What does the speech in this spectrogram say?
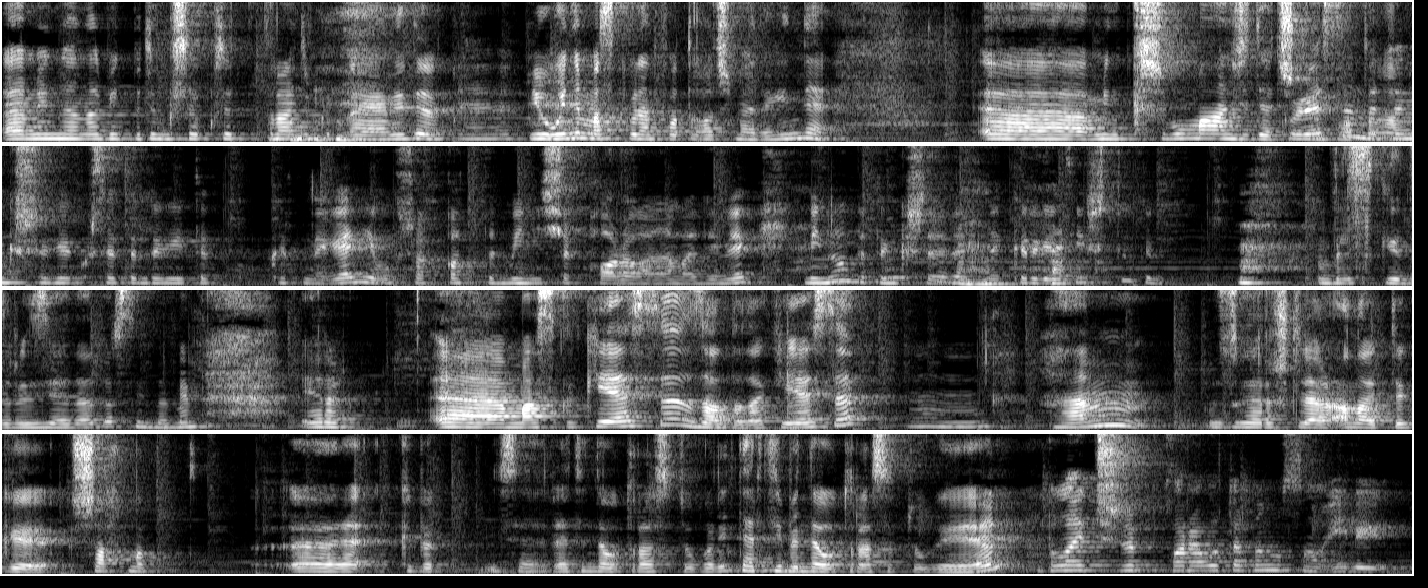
Ә мин аны бит бөтен кеше күрсәтеп торган дип көтмәгән идем. Ә, Юк, инде маска белән фотога төшмәдек инде. Булмаган җирдә төштем Күрәсең, фотога. бөтен кешегә күрсәтерлек итеп кертмәгән, ул шаккатты мин ничек караган, ама димәк, мин ул бөтен кешеләргә кергә тиеш түгел. Близкие друзья, да, белмим. Ярар. Ә маска киясе, залда да киясе. һәм үзгәрешләр алай теге шахмат кебек нисә рәтендә утырасы түгел, тәртибендә утырасы түгел. Былай төшереп карап утырдыңмы соң, или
